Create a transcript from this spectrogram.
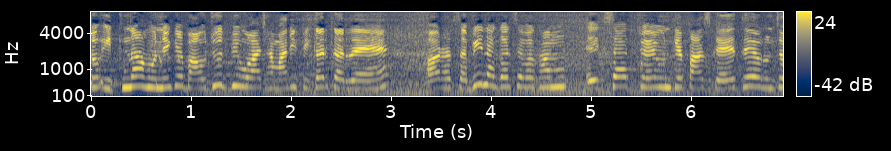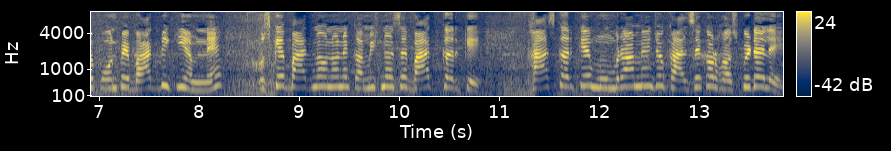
तो इतना होने के बावजूद भी वो आज हमारी फ़िक्र कर रहे हैं और सभी नगर सेवक हम एक साथ जो है उनके पास गए थे और उनसे फ़ोन पे बात भी की हमने। उसके बाद में उन्होंने कमिश्नर से बात करके, खास करके मुमरा में जो कालसेकर हॉस्पिटल है,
